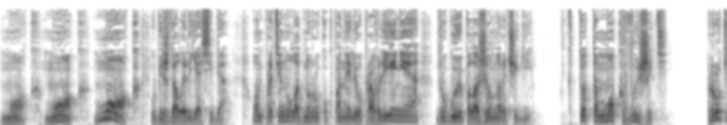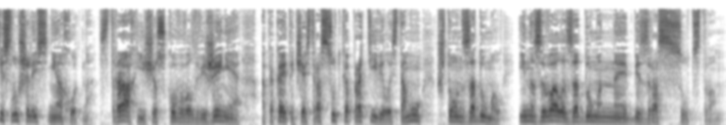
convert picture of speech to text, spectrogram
Мог, мог, мог, убеждал Илья себя. Он протянул одну руку к панели управления, другую положил на рычаги. Кто-то мог выжить. Руки слушались неохотно. Страх еще сковывал движение, а какая-то часть рассудка противилась тому, что он задумал, и называла задуманное безрассудством.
